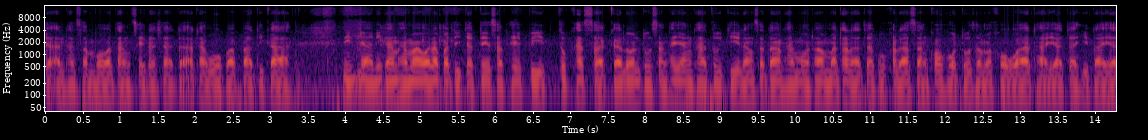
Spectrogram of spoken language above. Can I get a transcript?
จะอันทัสสัมภวทังเศรษฐชาตาอัทโวปาปาติกา นิจยานิกังธรรมาวรปฏิจจเตสัพเพปิทุกขัสสะการนตุสังขยังธาตุจีรังสตังธรรมโมธรรมัทราจาปุคลาสังโฆโหตุสมโควาถายาจาหิตายา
